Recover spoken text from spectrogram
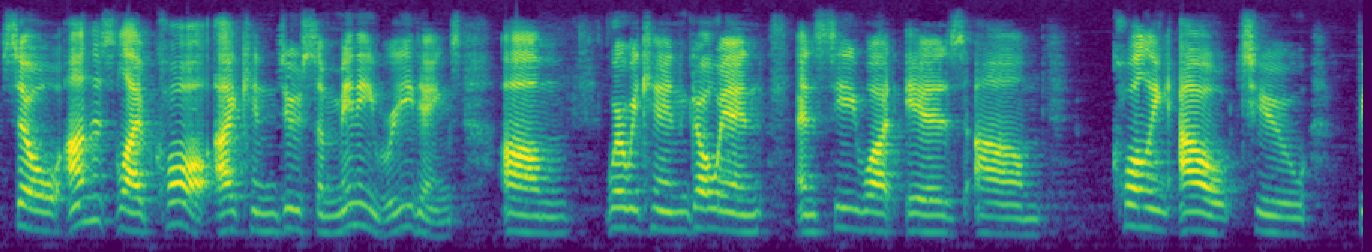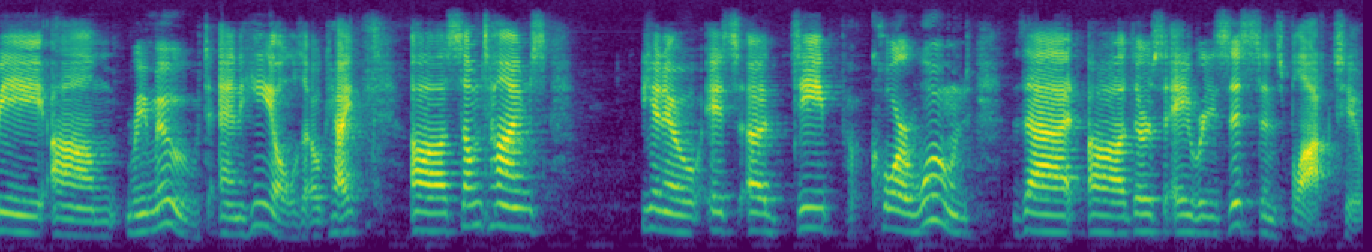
So on this live call, I can do some mini readings um, where we can go in and see what is um, calling out to be um, removed and healed, okay? Uh, sometimes you know, it's a deep core wound that uh, there's a resistance block to,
